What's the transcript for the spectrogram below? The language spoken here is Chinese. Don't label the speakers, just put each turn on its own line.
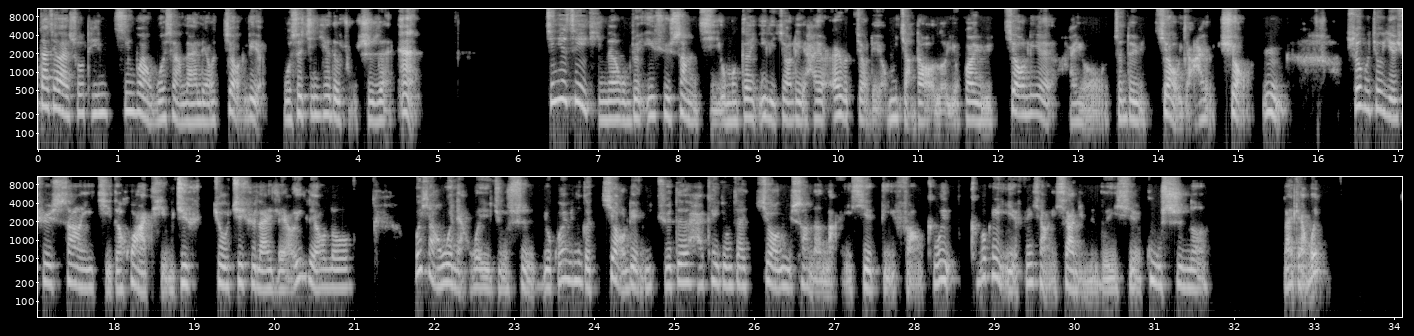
大家来收听。今晚我想来聊教练，我是今天的主持人 a n。今天这一集呢，我们就依序上集，我们跟伊里教练还有 Eric 教练，我们讲到了有关于教练，还有针对于教养，还有教育，所以我们就延续上一集的话题，我们继续就继续来聊一聊喽。我想问两位，就是有关于那个教练，你觉得还可以用在教育上的哪一些地方？可不可以，可不可以也分享一下你们的一些故事呢？来，两位。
